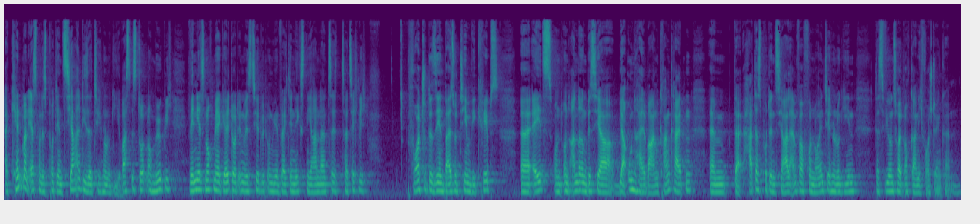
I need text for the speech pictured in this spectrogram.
erkennt man erstmal das Potenzial dieser Technologie. Was ist dort noch möglich, wenn jetzt noch mehr Geld dort investiert wird und wir vielleicht in den nächsten Jahren dann tatsächlich Fortschritte sehen bei so Themen wie Krebs, äh, AIDS und, und anderen bisher ja, unheilbaren Krankheiten. Ähm, da hat das Potenzial einfach von neuen Technologien, das wir uns heute noch gar nicht vorstellen können.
